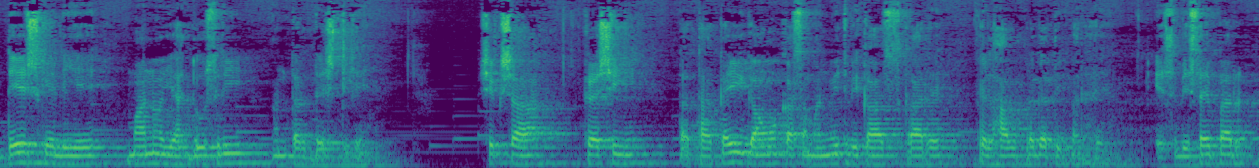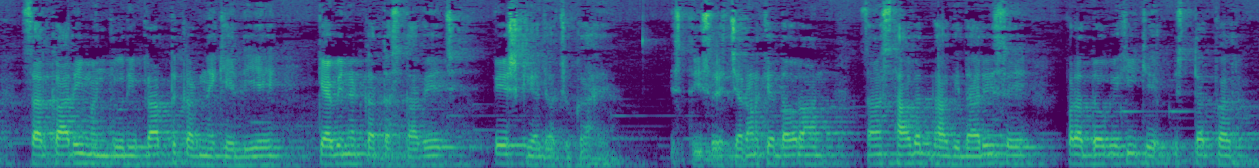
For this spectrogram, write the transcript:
देश के लिए मानो यह दूसरी अंतर्दृष्टि है। शिक्षा, कृषि तथा कई गाँवों का समन्वित विकास कार्य फ़िलहाल प्रगति पर है। इस विषय पर सरकारी मंजूरी प्राप्त करने के लिए कैबिनेट का दस्तावेज़ पेश किया जा चुका है। इस तीसरे चरण के दौरान संस्थागत भागीदारी से प्रौद्योगिकी के स्तर पर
